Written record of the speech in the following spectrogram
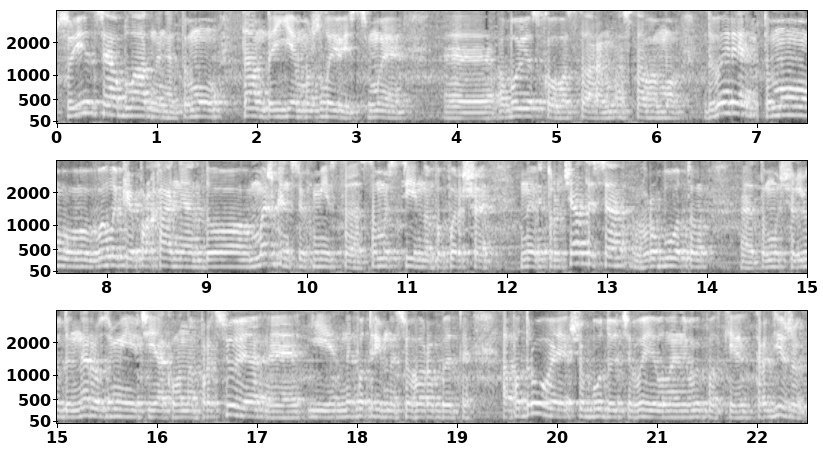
псується обладнання, тому там, де є можливість, ми е, обов'язково ставимо двері. Тому велике прохання до мешканців міста самостійно, по-перше, не втручатися в роботу, е, тому що люди не розуміють, як вона працює, е, і не потрібно цього робити. А по-друге, якщо будуть виявлені випадки крадіжок,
